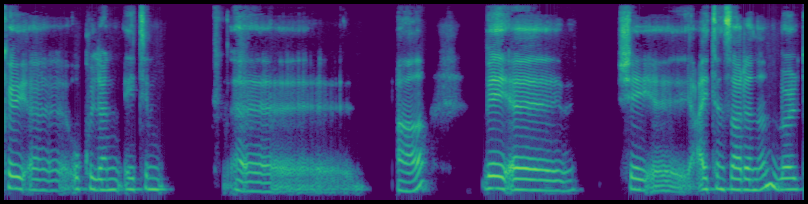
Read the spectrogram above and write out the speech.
köy e, okulların eğitim e, ağı ve e, şey e, Ayten Zara'nın World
